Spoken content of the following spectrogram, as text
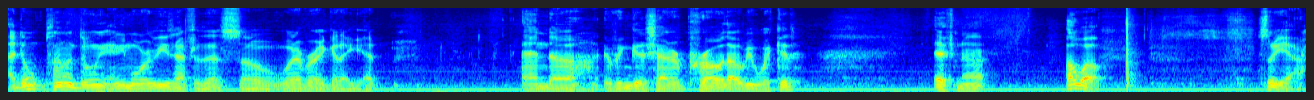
I don't plan on doing any more of these after this, so whatever I get, I get. And uh, if we can get a Shattered Pro, that would be wicked. If not, oh well. So yeah,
